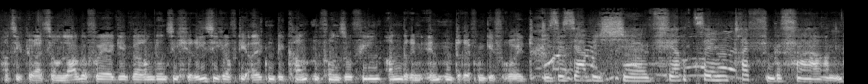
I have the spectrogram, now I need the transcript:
hat sich bereits am Lagerfeuer gewärmt und sich riesig auf die alten Bekannten von so vielen anderen Ententreffen gefreut. Dieses Jahr bin ich äh, 14 Treffen gefahren.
